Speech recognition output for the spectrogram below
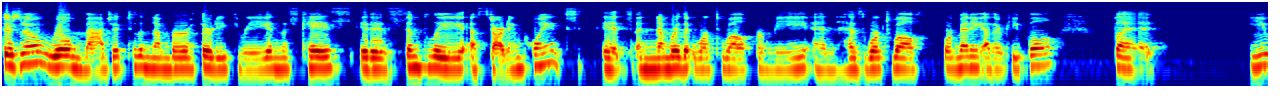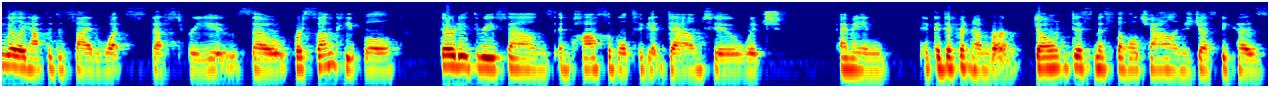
there's no real magic to the number 33 in this case. It is simply a starting point. It's a number that worked well for me and has worked well for many other people, but you really have to decide what's best for you. So for some people, 33 sounds impossible to get down to, which, I mean, pick a different number. Don't dismiss the whole challenge just because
